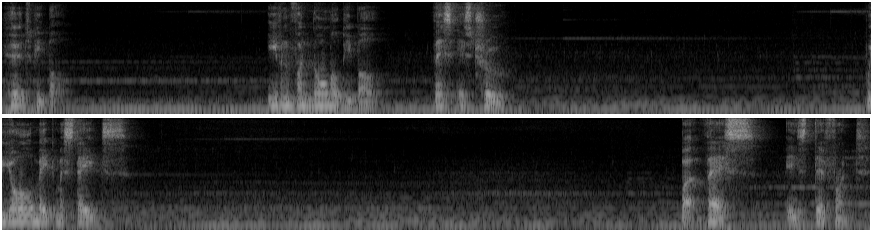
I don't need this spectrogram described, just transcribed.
hurt people. Even for normal people, this is true. We all make mistakes. But this is different.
